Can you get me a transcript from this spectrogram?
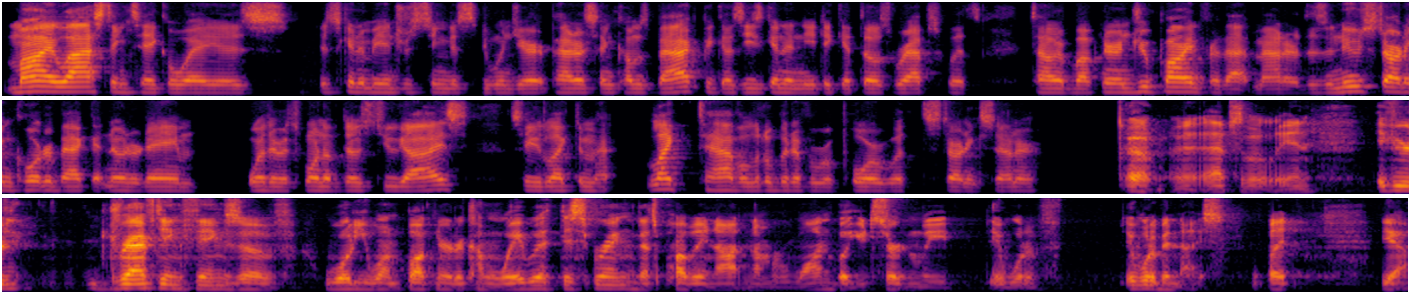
my lasting takeaway is it's going to be interesting to see when Jarrett Patterson comes back because he's going to need to get those reps with Tyler Buchner and Drew Pyne for that matter. There's a new starting quarterback at Notre Dame, whether it's one of those two guys. So you'd like to like to have a little bit of a rapport with starting center. Oh, absolutely. And if you're drafting things of what do you want Buchner to come away with this spring, that's probably not number one, but you'd certainly it would have it would have been nice. But yeah,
